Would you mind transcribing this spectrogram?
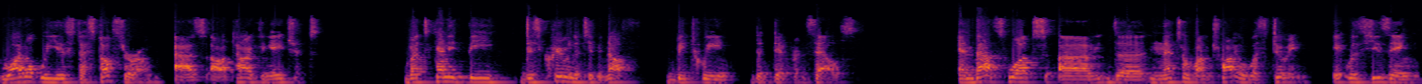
why don't we use testosterone as our targeting agent? But can it be discriminative enough between the different cells? And that's what um, the NETTER-1 trial was doing. It was using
